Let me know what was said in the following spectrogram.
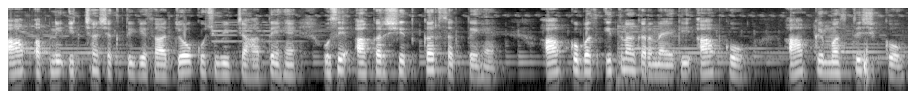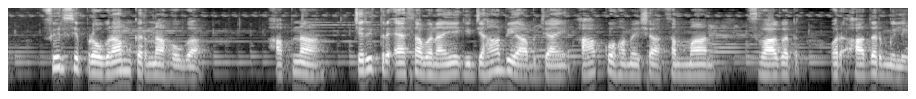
आप अपनी इच्छा शक्ति के साथ जो कुछ भी चाहते हैं, उसे आकर्षित कर सकते हैं। आपको बस इतना करना है कि आपको, आपके मस्तिष्क को फिर से प्रोग्राम करना होगा। अपना चरित्र ऐसा बनाइए कि जहाँ भी आप जाएँ, आपको हमेशा सम्मान, स्वागत और आदर मिले।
